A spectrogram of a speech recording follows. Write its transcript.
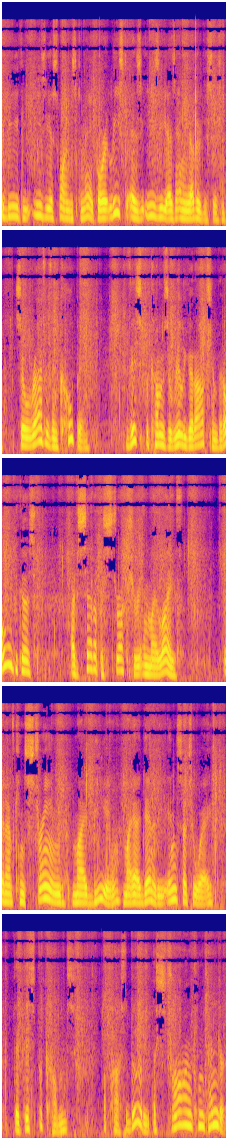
to be the easiest ones to make, or at least as easy as any other decision. So rather than coping, this becomes a really good option, but only because I've set up a structure in my life and I've constrained my being, my identity in such a way that this becomes a possibility, a strong contender.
